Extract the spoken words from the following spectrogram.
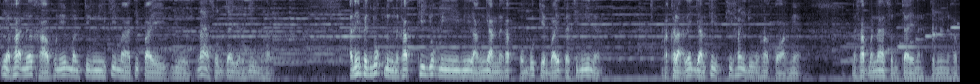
เนี่ยพระเนื้อขาวพวกนี้มันจึงมีที่มาที่ไปอยู่น่าสนใจอย่างยิ่งนะครับ อันนี้เป็นยุคหนึ่งนะครับ ที่ยุคมีมีหลังยันนะครับ ผมก็เก็บไว้แต่ที่นี้เนี่ยอักขระเลขยันที่ที่ให้ดูฮะก่อนเนี่ยนะครับ มันน่าสนใจนะตัวนี้นะครับ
